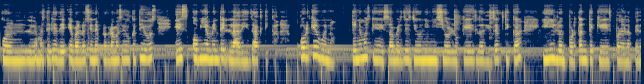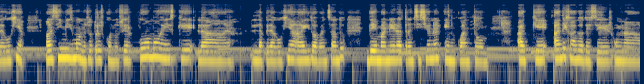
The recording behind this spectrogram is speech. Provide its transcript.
con la materia de evaluación de programas educativos es obviamente la didáctica, porque bueno, tenemos que saber desde un inicio lo que es la didáctica y lo importante que es para la pedagogía. Asimismo, nosotros conocer cómo es que la, la pedagogía ha ido avanzando de manera transicional en cuanto a que ha dejado de ser una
